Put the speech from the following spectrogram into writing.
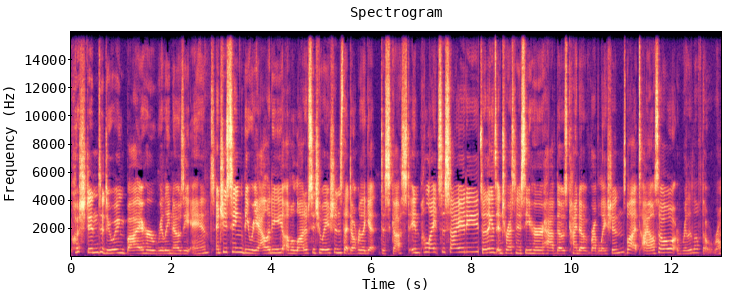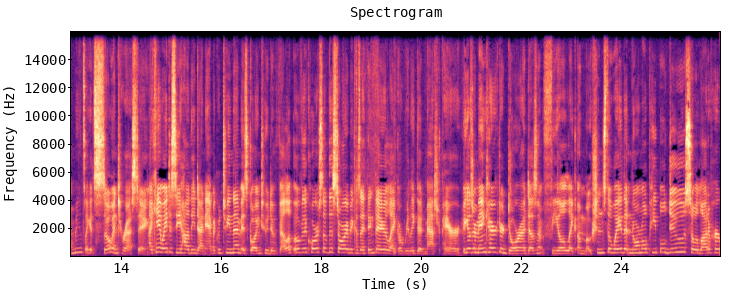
pushed into doing by her really nosy aunt. And she's seeing the reality of a lot of situations that don't really get discussed in polite society. So I think it's interesting to see her have those kind of revelations. But I also really love the romance. Like it's so interesting. I can't wait to see how the dynamic between them is going to develop over the course of the story because I think they are like a really good matched pair. Because her main character Dora doesn't feel like emotions the way that normal people do. So a lot of her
